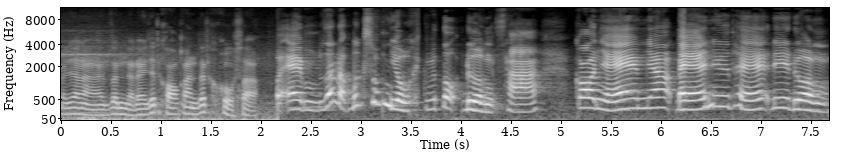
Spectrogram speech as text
Bây giờ là dân ở đây rất khó khăn, rất khổ sở. Em rất là bức xúc nhiều cái tội đường xá. Con nhà em nhá, bé như thế đi đường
